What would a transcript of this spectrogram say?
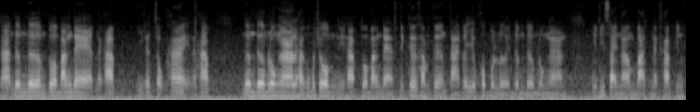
นะเดิมๆตัวบังแดดนะครับ มีกระจกให้นะครับเดิมๆโรงงานเลยครับคุณผู้ชมนี่ครับตัวบังแดดสติ๊กเกอร์คำเตือนต่างก็อยู่ครบหมดเลย เดิมๆโรงงาน มีที่ใส่นามบัตรนะครับอินโฟ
